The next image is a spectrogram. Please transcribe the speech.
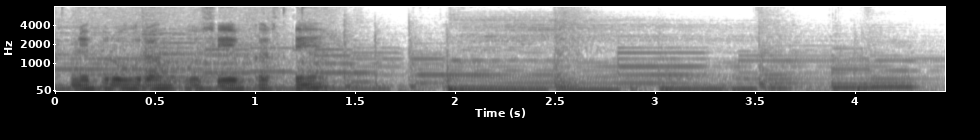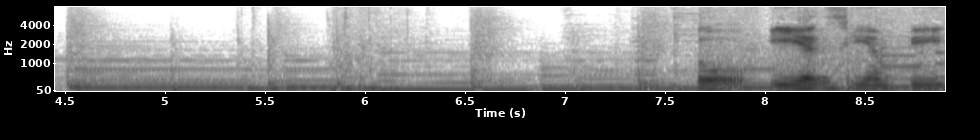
अपने प्रोग्राम को सेव करते हैं। तो E X G M P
